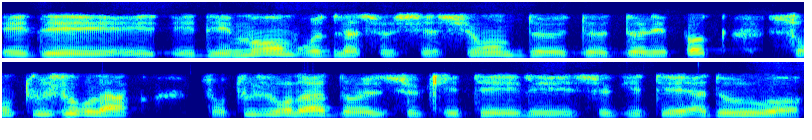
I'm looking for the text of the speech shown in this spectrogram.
et des, et, des membres de l'association de, de, de l'époque sont toujours là sont toujours là dans ceux qui étaient les ceux qui étaient ados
